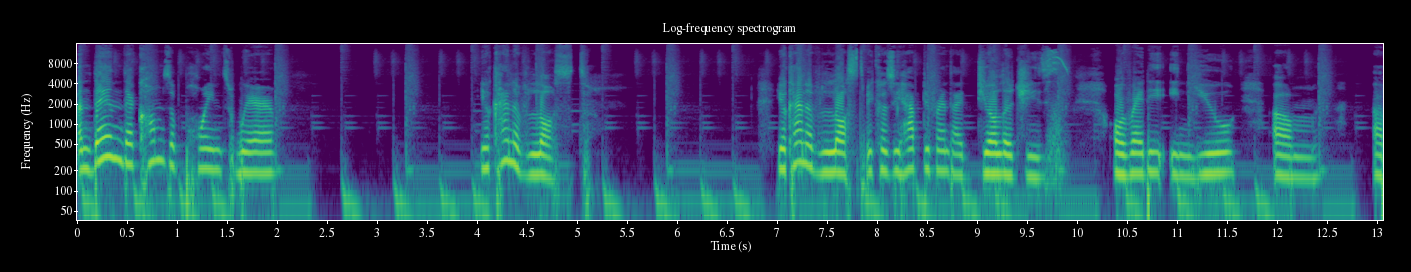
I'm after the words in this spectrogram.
And then there comes a point where you're kind of lost. You're kind of lost because you have different ideologies already in you um, uh,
